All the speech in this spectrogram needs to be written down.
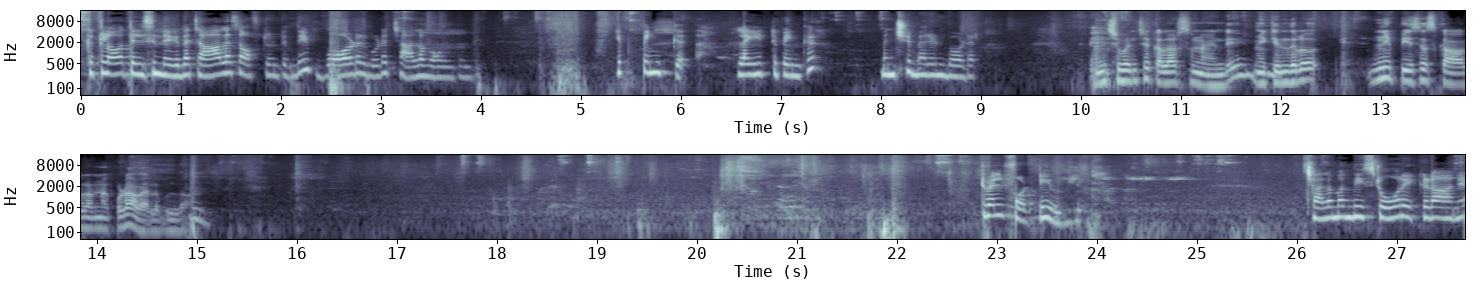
ఇంకా క్లాత్ తెలిసిందే కదా చాలా సాఫ్ట్ ఉంటుంది బార్డర్ కూడా చాలా బాగుంటుంది. ఈ పింక్ లైట్ పింక్ మంచి మెరూన్ బార్డర్. మంచి మంచి కలర్స్ ఉన్నాయండి. మీకు ఇందులో ఎన్ని పీసెస్ కావాలన్నా కూడా అవైలబుల్లో. ట్వెల్వ్ ఫార్టీ ఓన్లీ చాలామంది స్టోర్ ఎక్కడ అనే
